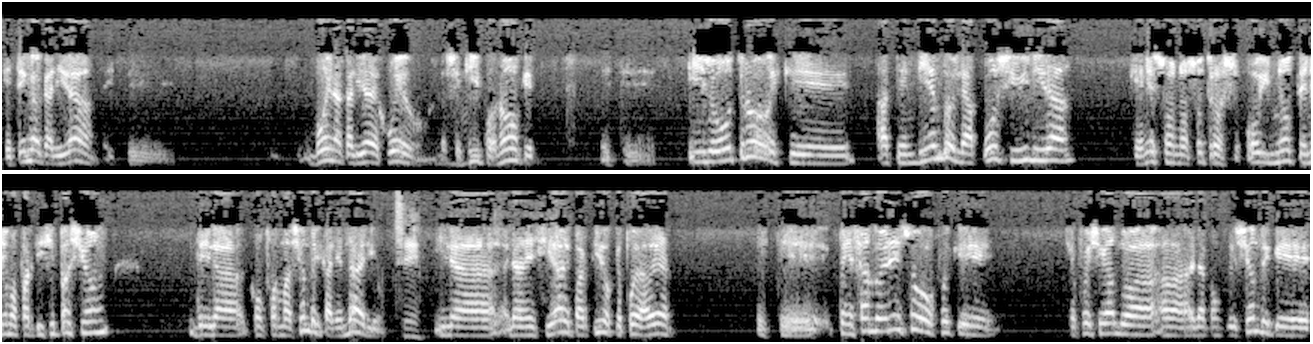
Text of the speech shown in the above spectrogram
que tenga calidad este, buena calidad de juego los equipos no que este, y lo otro es que atendiendo la posibilidad que en eso nosotros hoy no tenemos participación, de la conformación del calendario y la, densidad de partidos que pueda haber. Este, pensando en eso fue que se fue llegando a, la conclusión de que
